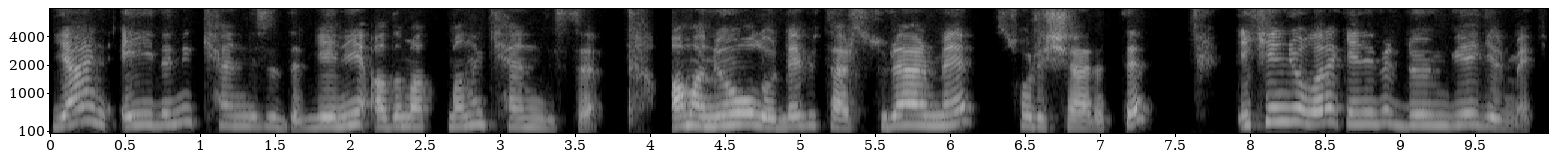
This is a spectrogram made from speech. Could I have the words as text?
Yani eylemin kendisidir. Yeni adım atmanın kendisi. Ama ne olur ne biter sürer mi? Soru işareti. İkinci olarak yeni bir döngüye girmek.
